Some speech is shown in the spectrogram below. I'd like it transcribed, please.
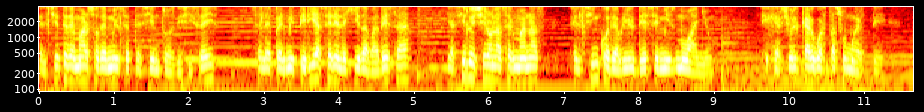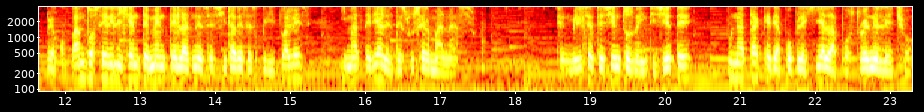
el 7 de marzo de 1716 se le permitiría ser elegida abadesa y así lo hicieron las hermanas el 5 de abril de ese mismo año. Ejerció el cargo hasta su muerte, preocupándose diligentemente las necesidades espirituales y materiales de sus hermanas. En 1727, un ataque de apoplejía la postró en el lecho,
